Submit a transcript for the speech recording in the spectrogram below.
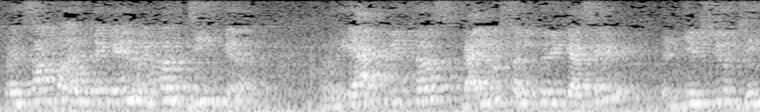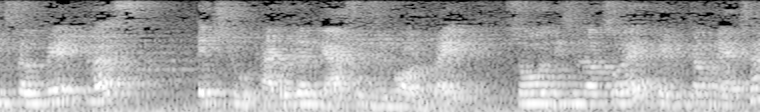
For example, I have taken whenever zinc react with a dilute sulfuric acid, it gives you zinc sulfate plus H2, hydrogen gas is involved, right? So this is also a chemical reaction.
